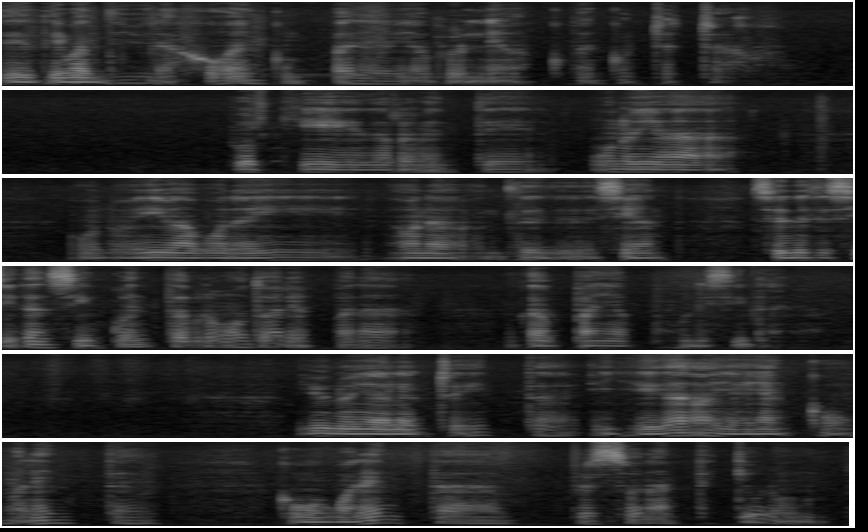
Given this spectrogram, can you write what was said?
desde cuando yo era joven, compadre, había problemas para encontrar trabajo. Porque de repente uno iba, uno iba por ahí, ahora le decían, se necesitan 50 promotores para campañas publicitarias. Y uno iba a la entrevista y llegaba y habían como 40, como 40 personas antes que uno.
